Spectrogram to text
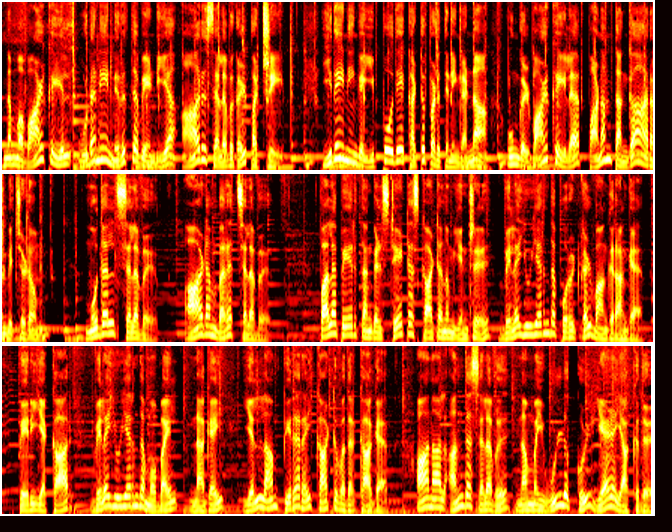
நம்ம வாழ்க்கையில் உடனே நிறுத்த வேண்டிய ஆறு செலவுகள் பற்றி. இதை நீங்க இப்போதே கட்டுப்படுத்தினீங்கன்னா உங்கள் வாழ்க்கையில பணம் தங்க ஆரம்பிச்சிடும். முதல் செலவு ஆடம்பர செலவு. பல பேர் தங்கள் ஸ்டேட்டஸ் காட்டணும் என்று விலையுயர்ந்த பொருட்கள் வாங்குறாங்க. பெரிய கார் விலையுயர்ந்த மொபைல் நகை எல்லாம் பிறரை காட்டுவதற்காக. ஆனால் அந்த செலவு நம்மை உள்ளுக்குள் ஏழையாக்குது.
